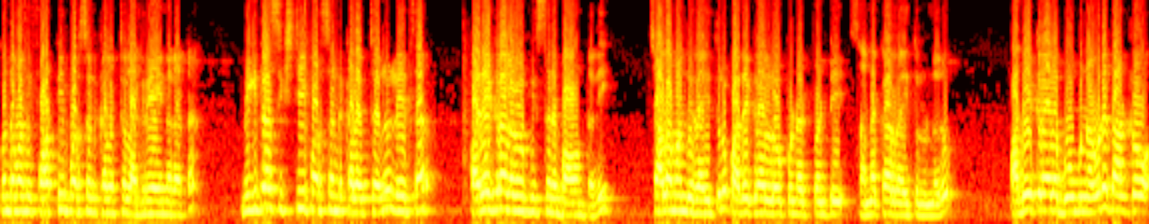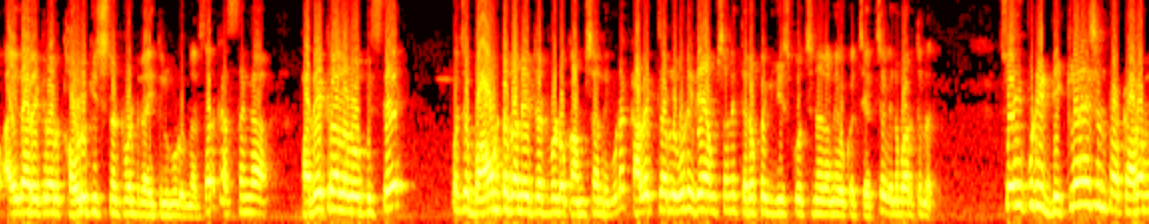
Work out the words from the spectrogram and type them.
కొంతమంది ఫార్టీ పర్సెంట్ కలెక్టర్లు అగ్రి అయినారట. మిగతా సిక్స్టీ పర్సెంట్ కలెక్టర్లు లేదు సార్ పది ఎకరాల లోపు ఇస్తేనే బాగుంటుంది. చాలా మంది రైతులు పది ఎకరాల లోపు ఉన్నటువంటి సన్నకారు రైతులు ఉన్నారు. పది ఎకరాల భూమి ఉన్నా కూడా దాంట్లో ఐదారు ఎకరాలు కౌలుకి ఇచ్చినటువంటి రైతులు కూడా ఉన్నారు సార్. ఖచ్చితంగా పది ఎకరాల లోపిస్తే కొంచెం బాగుంటుంది అనేటటువంటి ఒక అంశాన్ని కూడా కలెక్టర్లు కూడా ఇదే అంశాన్ని తెరపైకి తీసుకొచ్చినారనే ఒక చర్చ వినబడుతున్నది. సో ఇప్పుడు ఈ డిక్లరేషన్ ప్రకారం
